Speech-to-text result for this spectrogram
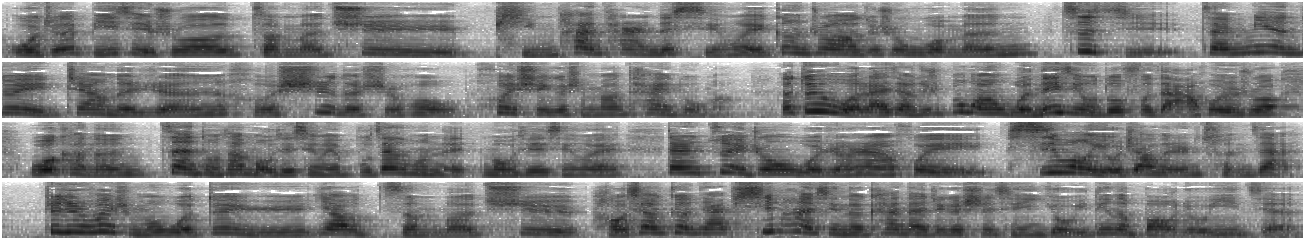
我觉得比起说怎么去评判他人的行为，更重要就是我们自己在面对这样的人和事的时候，会是一个什么样的态度嘛？那对于我来讲，就是不管我内心有多复杂，或者说我可能赞同他某些行为，不赞同哪某些行为，但是最终我仍然会希望有这样的人存在。这就是为什么我对于要怎么去好像更加批判性的看待这个事情有一定的保留意见。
